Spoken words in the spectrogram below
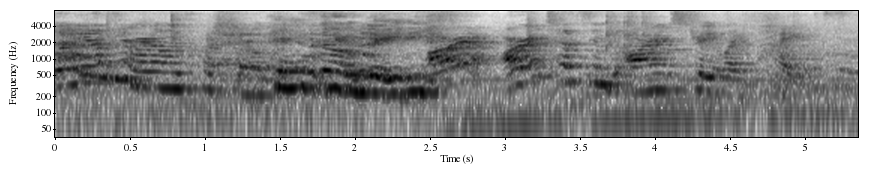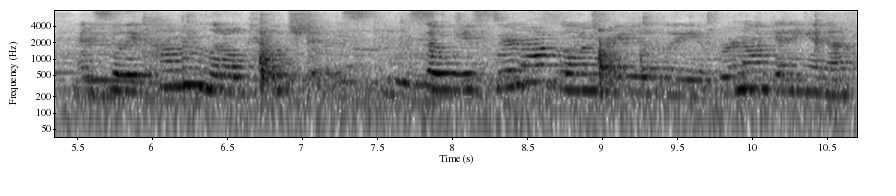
Let me answer Marilyn's question, okay? Thank you, ladies. Our, our intestines aren't straight like pipes, and so they come in little pouches. So if we're not going regularly, if we're not getting enough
